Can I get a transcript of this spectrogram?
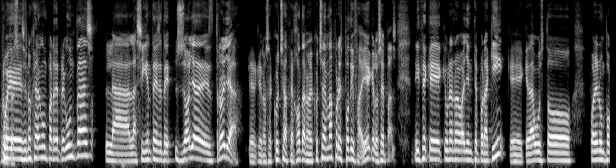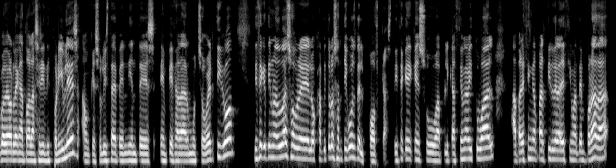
pues nos quedan un par de preguntas. La, la siguiente es de Zoya de Destroya, que, que, nos escucha, CJ, nos escucha además por Spotify, eh, que lo sepas. Dice que, que una nueva oyente por aquí, que, que, da gusto poner un poco de orden a todas las series disponibles, aunque su lista de pendientes empieza a dar mucho vértigo. Dice que tiene una duda sobre los capítulos antiguos del podcast. Dice que, que en su aplicación habitual aparecen a partir de la décima temporada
